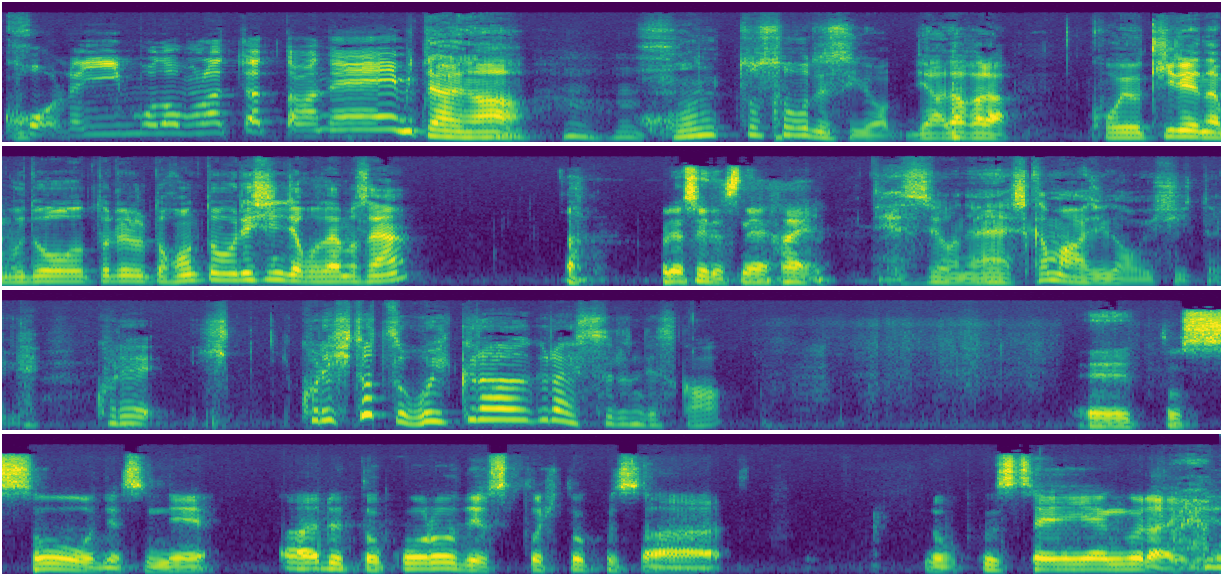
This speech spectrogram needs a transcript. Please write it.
これいいものもらっちゃったわねみたいな本当そうですよいやだからこういう綺麗なブドウを取れると本当嬉しいんじゃございません？嬉しいですね。はい。ですよねしかも味が美味しいというこれひこれ一つおいくらぐらいするんですか？えっと、そうですね。あるところですと、一房6000円ぐらいで。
